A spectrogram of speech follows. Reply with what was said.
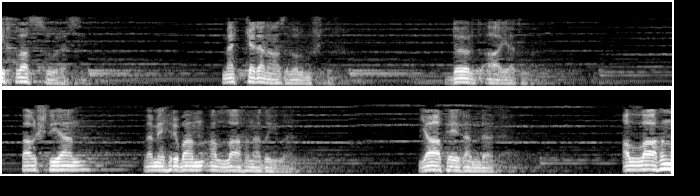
İxlas surəsi Məkkədə nazil olmuşdur. 4 ayədir. Bağışlayan və mehriban Allahın adıyla. Ya peyğəmbər, Allahın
